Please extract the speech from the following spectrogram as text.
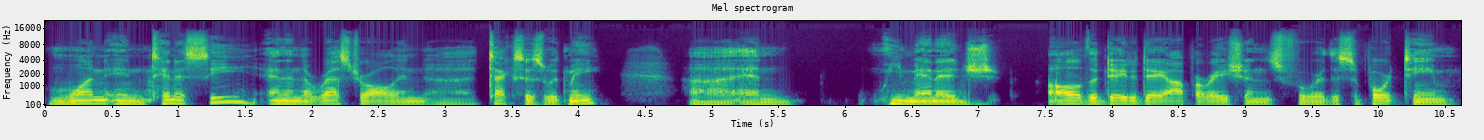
one in Tennessee, and then the rest are all in uh, Texas with me. Uh, and we manage all of the day to day operations for the support team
